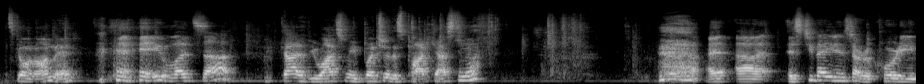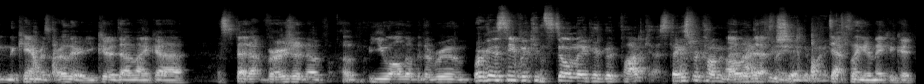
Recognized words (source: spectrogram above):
What's going on, man? Hey, what's up? God, have you watched me butcher this podcast enough? I, uh, it's too bad you didn't start recording the cameras earlier. You could have done like a, a sped up version of, of you all over the room. We're gonna see if we can still make a good podcast. Thanks for coming, man. Oh, I appreciate it, Mike. definitely gonna make a good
